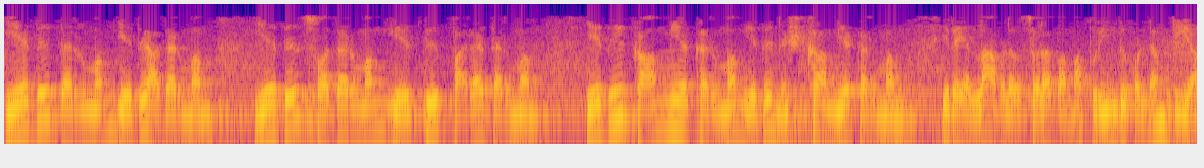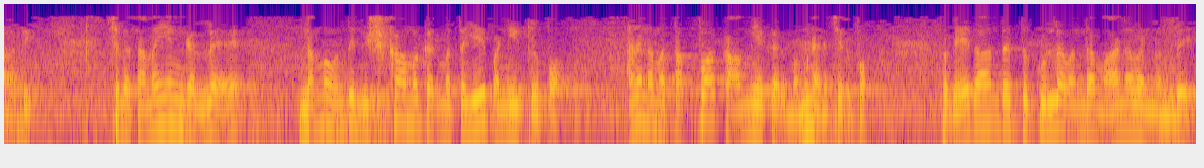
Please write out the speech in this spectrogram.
எது தர்மம் எது அதர்மம்? எது ஸ்வதர்மம் எது பரதர்மம்? எது காமிய கர்மம் எது நிஷ்காமிய கர்மம்? இதையெல்லாம் அவ்வளவு சுலபமா புரிந்து கொள்ள முடியாது. சில சமயங்கள்ல நம்ம வந்து நிஷ்காம கர்மத்தையே பண்ணிட்டு இருப்போம் ஆனா நம்ம தப்பா காமிய கர்மம்னு நினைச்சிருப்போம். இப்ப வேதாந்தத்துக்குள்ள வந்த மாணவன் வந்து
